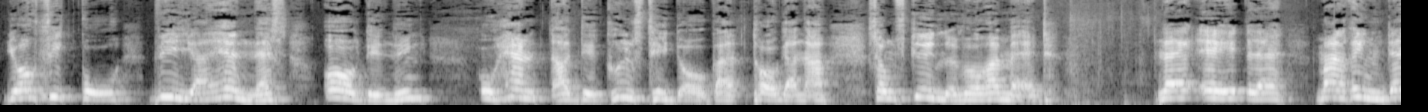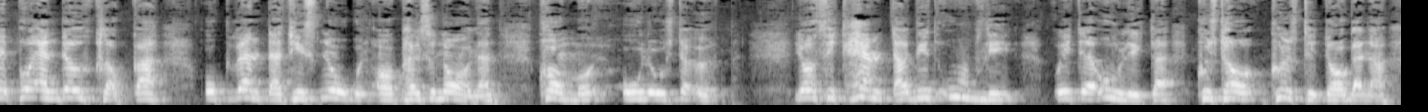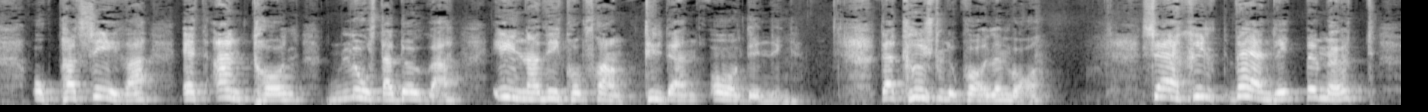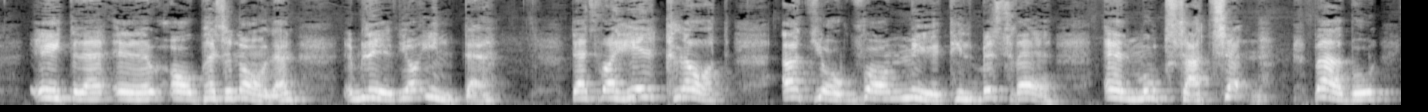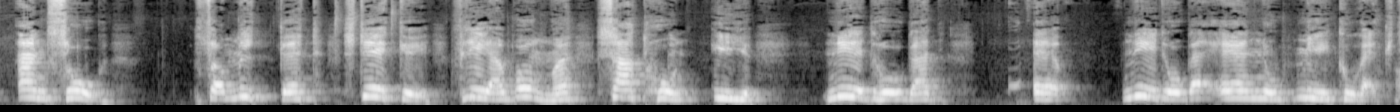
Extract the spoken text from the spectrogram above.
Jag fick gå via hennes avdelning och hämta de kurstidtagarna som skulle vara med. Nej, eh, heter det, man ringde på en dörrklocka och väntade tills någon av personalen kom och, och låste upp. Jag fick hämta det oli, de olika kurstidtagarna och passera ett antal låsta dörrar innan vi kom fram till den avdelning där kurslokalen var. Särskilt vänligt bemött eh, av personalen blev jag inte. Det var helt klart att jag var mer till besvär än motsatsen. Barbro ansåg som mycket stökig. Flera gånger satt hon i neddrogad eh, Neddrogad är nog mer korrekt. Ja.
